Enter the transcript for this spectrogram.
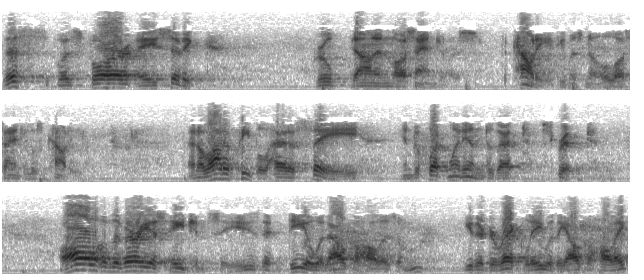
This was for a civic group down in Los Angeles county, if you must know, Los Angeles County. And a lot of people had a say into what went into that script. All of the various agencies that deal with alcoholism, either directly with the alcoholic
